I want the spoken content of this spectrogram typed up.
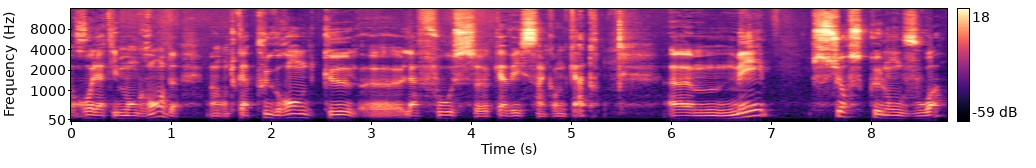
relativement grande, en tout cas plus grande que la fosse KV 54. mais sur ce que l'on voit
